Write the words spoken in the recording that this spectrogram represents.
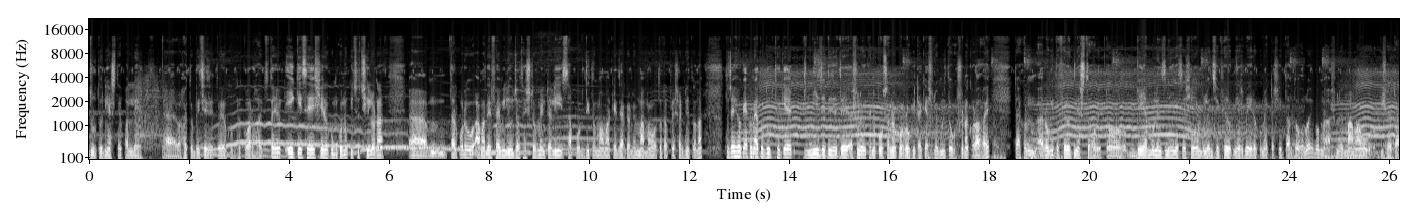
দ্রুত নিয়ে আসতে পারলে হয়তো বেঁচে যেত, এরকমটা করা হয়। তো এই কেসে সেরকম কোনো কিছু ছিল না। তারপরেও আমাদের ফ্যামিলিও যথেষ্ট মেন্টালি সাপোর্ট দিত মামাকে, যার কারণে মামাও অতটা প্রেশার নিত না। তো যাই হোক, এখন এত দূর থেকে নিয়ে যেতে যেতে আসলে ওইখানে পৌঁছানোর পর রোগীটাকে আসলে মৃত ঘোষণা করা হয়। তো এখন রোগী তো ফেরত নিয়ে আসতে হবে। তো যে অ্যাম্বুলেন্স নিয়ে গেছে, সেই অ্যাম্বুলেন্সে ফেরত নিয়ে আসবে, এরকম একটা সিদ্ধান্ত হলো এবং আসলে মামাও বিষয়টা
